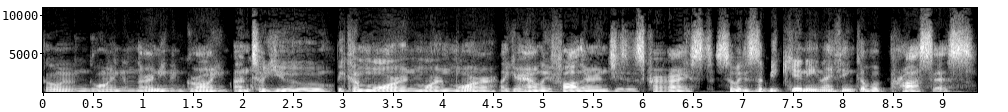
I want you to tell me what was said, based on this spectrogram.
going and going and learning and growing until you become more and more and more like your Heavenly Father in Jesus Christ. So it is the beginning, I think, of a process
